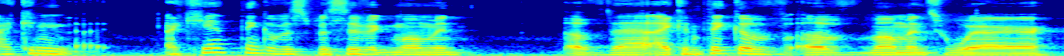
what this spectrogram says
I can, I can't think of a specific moment of that. I can think of of moments where,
